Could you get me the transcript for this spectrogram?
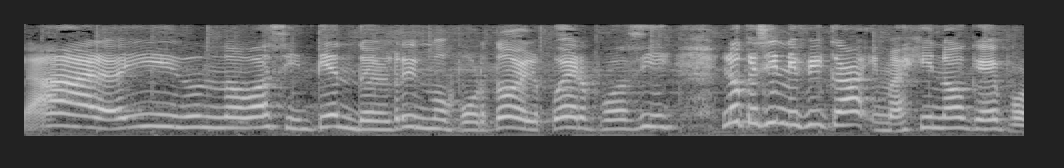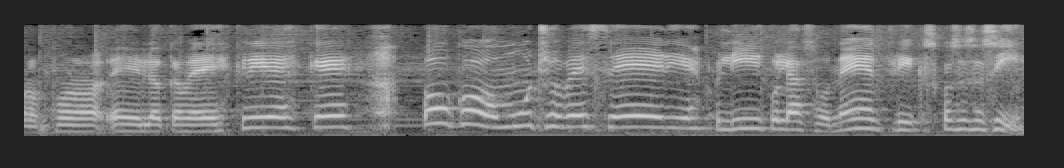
Claro, ahí uno va sintiendo el ritmo por todo el cuerpo, así. Lo que significa, imagino que por, por eh, lo que me describes, que poco o mucho ves series, películas o Netflix, cosas así.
